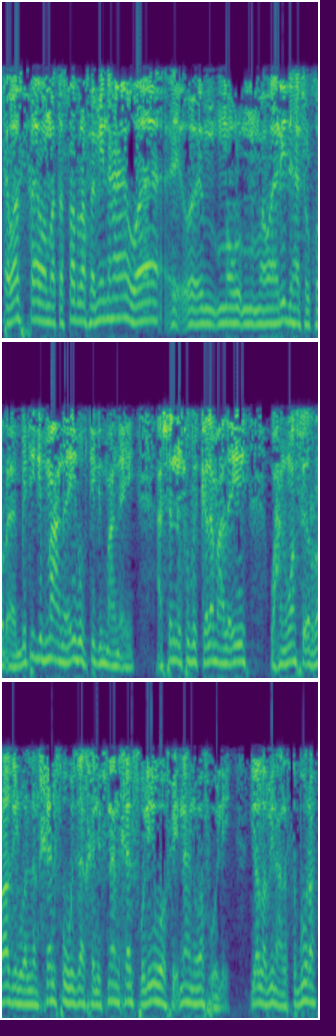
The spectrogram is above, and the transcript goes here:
توفى وما تصرف منها ومواردها في القرآن. بتيجي بمعنى إيه وبتيجي بمعنى إيه؟ عشان نشوف الكلام على إيه؟ وهنوافق الراجل ولا نخالفه؟ وإذا خالفناه نخالفه ليه؟ ووافقناه نوافقه ليه؟ يلا بينا على السبورة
